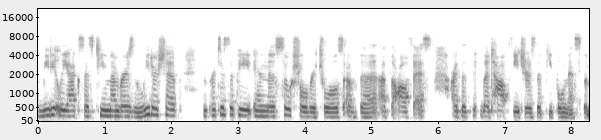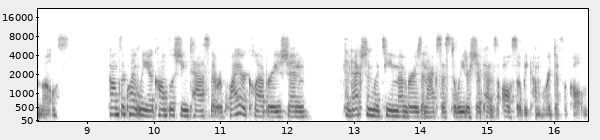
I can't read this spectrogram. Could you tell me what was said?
immediately access team members and leadership, and participate in the social rituals of the, of the office are the, the top features that people miss the most. Consequently, accomplishing tasks that require collaboration, connection with team members, and access to leadership has also become more difficult.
